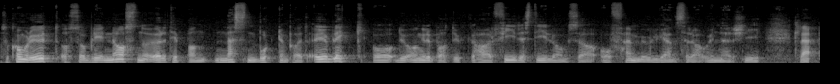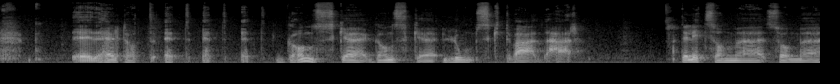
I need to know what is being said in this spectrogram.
Så kommer du ut, og så blir nesen og øretippene nesten borte på et øyeblikk. Og du angrer på at du ikke har fire stillongser og fem ullgensere under skiklær. Det er i det hele tatt et, et, et ganske, ganske lumskt vær, det her. Det er litt som, eh, som, eh,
